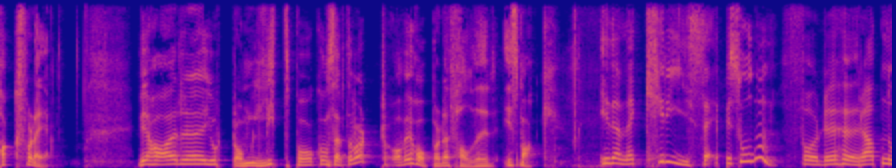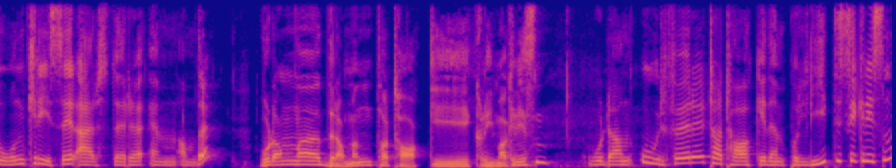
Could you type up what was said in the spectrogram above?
Takk for det. Vi har gjort om litt på konseptet vårt, og vi håper det faller i smak. I denne kriseepisoden får du høre at noen kriser er større enn andre. Hvordan Drammen tar tak i klimakrisen. Hvordan ordfører tar tak i den politiske krisen.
